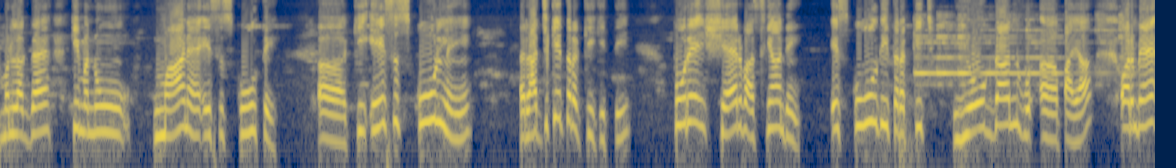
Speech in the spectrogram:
ਮੈਨੂੰ ਲੱਗਦਾ ਹੈ ਕਿ ਮੈਨੂੰ ਮਾਣ ਹੈ ਇਸ ਸਕੂਲ ਤੇ ਕਿ ਇਸ ਸਕੂਲ ਨੇ ਰੱਜ ਕੇ ਤਰੱਕੀ ਕੀਤੀ। ਪੂਰੇ ਸ਼ਹਿਰ ਵਾਸੀਆਂ ਨੇ ਇਸ ਸਕੂਲ ਦੀ ਤਰੱਕੀ 'ਚ ਯੋਗਦਾਨ ਪਾਇਆ। ਔਰ ਮੈਂ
